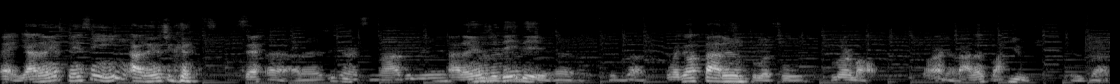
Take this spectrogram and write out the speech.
é, e aranhas pensem em aranhas gigantes, certo? É, aranhas gigantes, nada de... Aranhas de D&D. É, exato. Você vai ter uma tarântula, assim, normal. Uma Não. tarântula huge. Exato.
